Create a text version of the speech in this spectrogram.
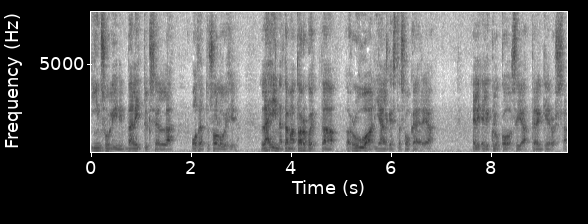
insuliinin välityksellä otettu soluihin. Lähinnä tämä tarkoittaa ruoan jälkeistä sokeria, eli, eli glukoosia verenkierrossa.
